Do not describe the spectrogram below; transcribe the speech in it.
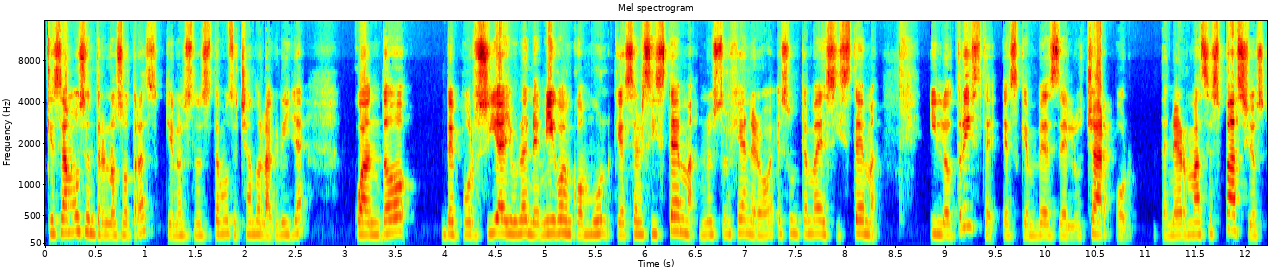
que seamos entre nosotras, que nos, nos estemos echando la grilla, cuando de por sí hay un enemigo en común que es el sistema. Nuestro género es un tema de sistema. Y lo triste es que en vez de luchar por tener más espacios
